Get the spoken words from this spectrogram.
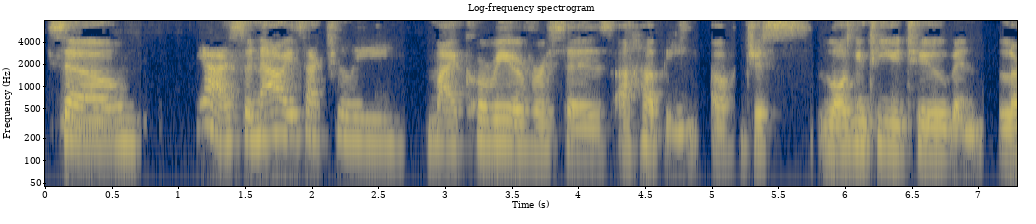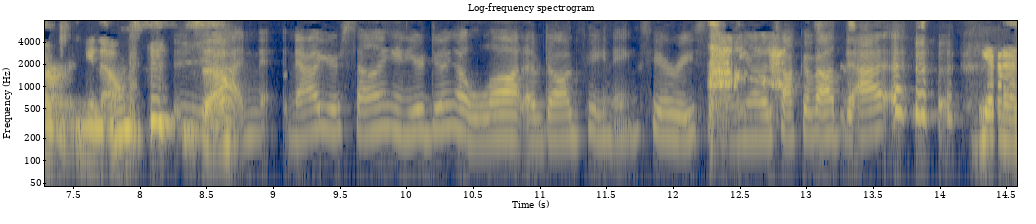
So, yeah, so now it's actually my career versus a hobby of just log into YouTube and learn, you know? so. Yeah, n- now you're selling and you're doing a lot of dog paintings here recently. You want to talk about that? yeah.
